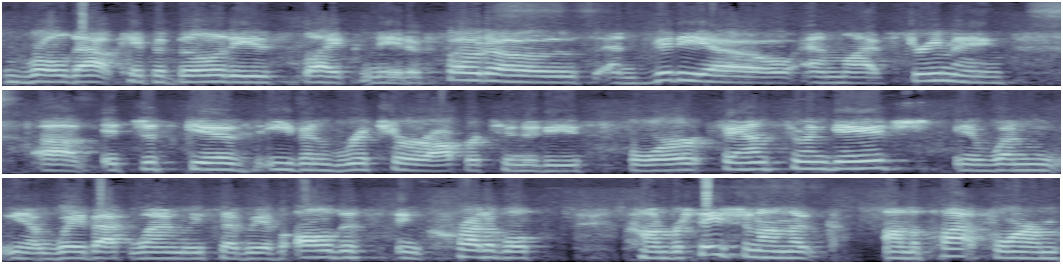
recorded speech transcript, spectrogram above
rolled out capabilities like native photos and video and live streaming, uh, it just gives even richer opportunities for fans to engage. You know, when you know, way back when we said we have all this incredible conversation on the on the platform,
